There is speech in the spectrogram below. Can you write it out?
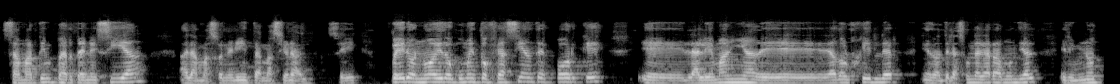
San Martín pertenecía a la masonería internacional, ¿sí? Pero no hay documentos fehacientes porque eh, la Alemania de, Adolf Hitler, eh, durante la Segunda Guerra Mundial, eliminó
